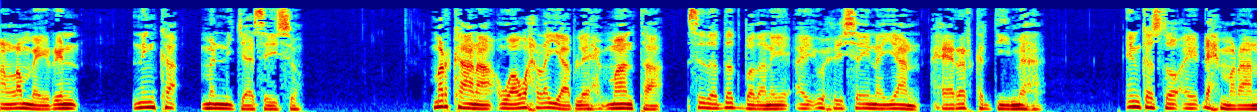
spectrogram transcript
aan la mayrin ninka ma nijaasayso markaana waa wax la yaab leh maanta sida dad badani ay u xiisaynayaan xeerarka diimaha. Inkastoo ay dhex maraan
